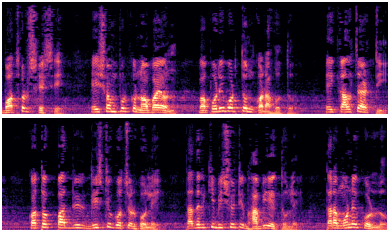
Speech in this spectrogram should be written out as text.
বছর শেষে এই সম্পর্ক নবায়ন বা পরিবর্তন করা হতো। এই কালচারটি কতক পাদ্রির দৃষ্টিগোচর হলে, তাদের কি বিষয়টি ভাবিয়ে তোলে? তারা মনে করল,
